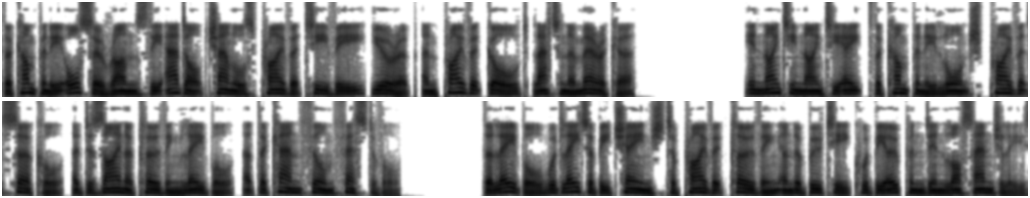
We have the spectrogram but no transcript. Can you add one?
The company also runs the adult channels Private TV Europe and Private Gold Latin America, in 1998 the company launched Private Circle, a designer clothing label, at the Cannes Film Festival. The label would later be changed to Private Clothing and a boutique would be opened in Los Angeles.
